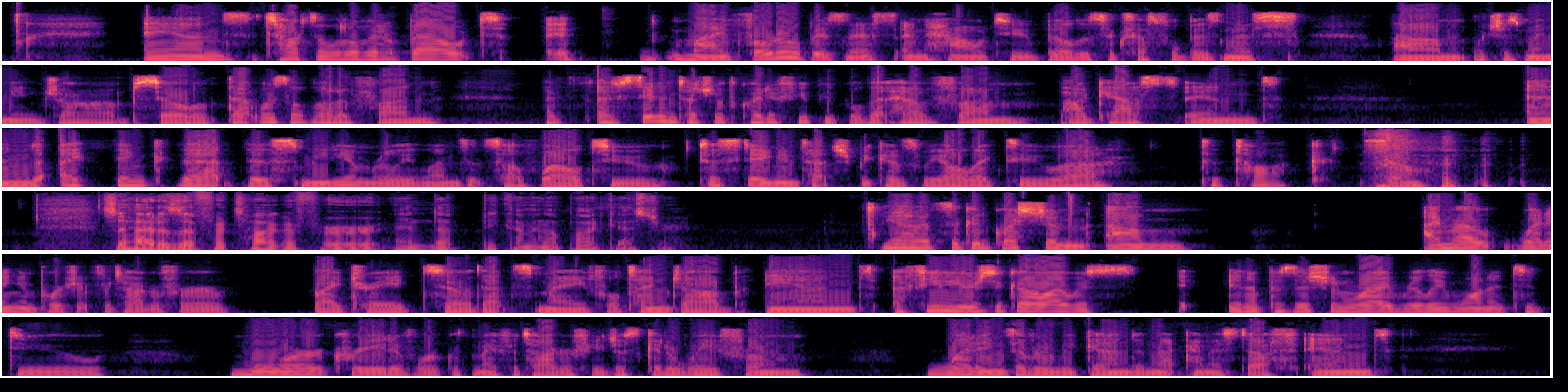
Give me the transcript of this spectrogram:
and talked a little bit about my photo business and how to build a successful business um, which is my main job. So that was a lot of fun. I've, I've stayed in touch with quite a few people that have um, podcasts and and I think that this medium really lends itself well to to staying in touch because we all like to uh, to talk. So, so how does a photographer end up becoming a podcaster? Yeah, that's a good question. Um, I'm a wedding and portrait photographer by trade, so that's my full time job. And a few years ago, I was in a position where I really wanted to do more creative work with my photography, just get away from weddings every weekend and that kind of stuff. And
